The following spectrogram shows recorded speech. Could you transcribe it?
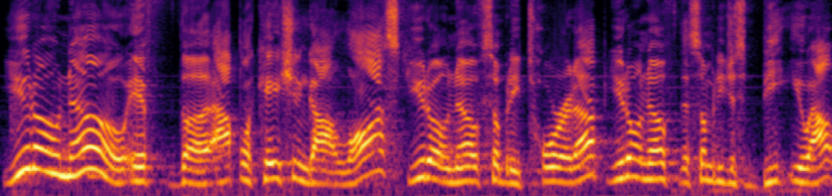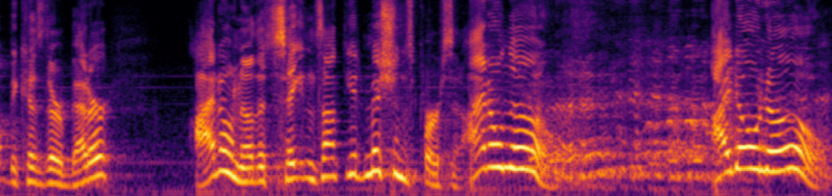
You don't know if the application got lost. You don't know if somebody tore it up. You don't know if somebody just beat you out because they're better. I don't know that Satan's not the admissions person. I don't know. I don't know.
